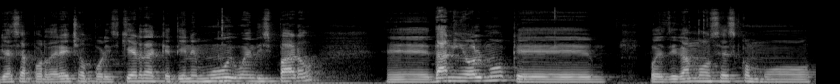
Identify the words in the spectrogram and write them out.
ya sea por derecha o por izquierda, que tiene muy buen disparo. Eh, Dani Olmo, que pues digamos es como,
